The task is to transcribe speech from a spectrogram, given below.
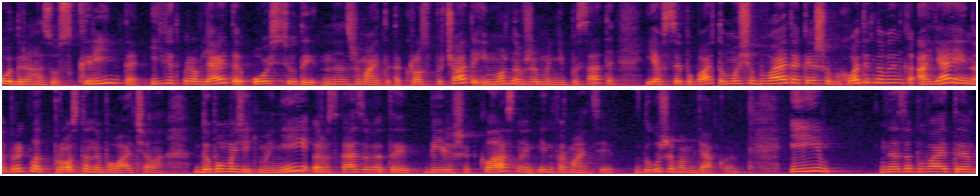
одразу скріньте і відправляйте ось сюди. Нажимайте так розпочати, і можна вже мені писати. Я все побачу. Тому що буває таке, що виходить новинка, а я її, наприклад, просто не побачила. Допоможіть мені розказувати більше класної інформації. Дуже вам дякую. І не забувайте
